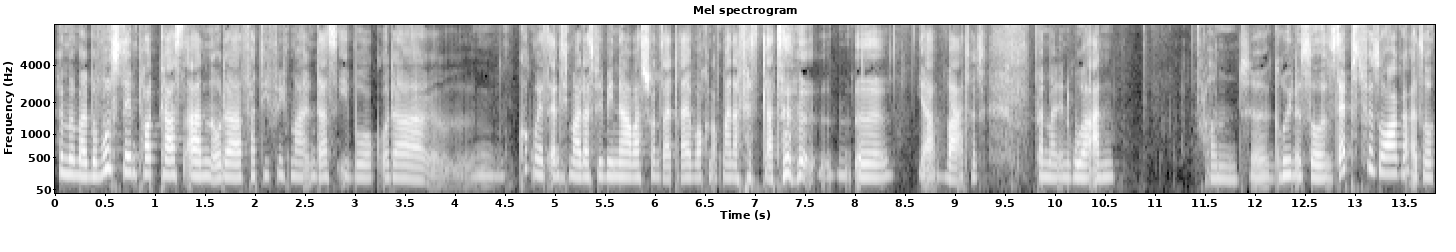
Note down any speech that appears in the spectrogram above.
höre mir mal bewusst den Podcast an oder vertiefe mich mal in das E-Book oder äh, gucken wir jetzt endlich mal das Webinar, was schon seit drei Wochen auf meiner Festplatte äh, ja, wartet, dann mal in Ruhe an. Und äh, Grün ist so Selbstfürsorge, also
